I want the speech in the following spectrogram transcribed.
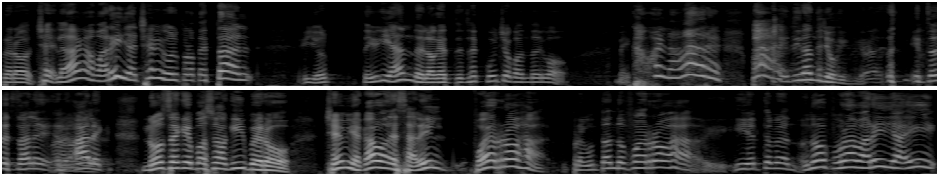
Pero che, le dan amarilla a Chemi por protestar. Y yo estoy guiando y lo que escucho cuando digo, me cago en la madre, pa, y tirando. Y yo, entonces sale Alex, no sé qué pasó aquí, pero Chemi acaba de salir, fue roja, preguntando fue roja, y, y él te no, fue una amarilla y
